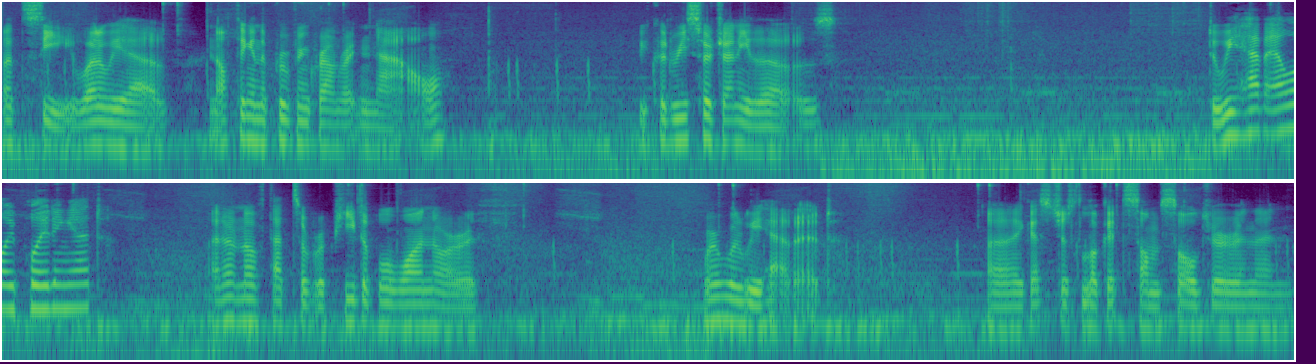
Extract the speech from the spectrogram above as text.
Let's see, what do we have? Nothing in the Proving Ground right now. We could research any of those. Do we have alloy plating yet? I don't know if that's a repeatable one or if... Where would we have it? Uh, I guess just look at some soldier and then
